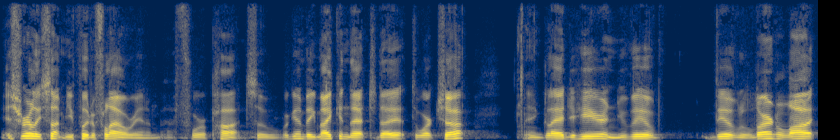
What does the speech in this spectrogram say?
It's really something you put a flower in uh, for a pot. So we're going to be making that today at the workshop, and glad you're here, and you'll be able, be able to learn a lot.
